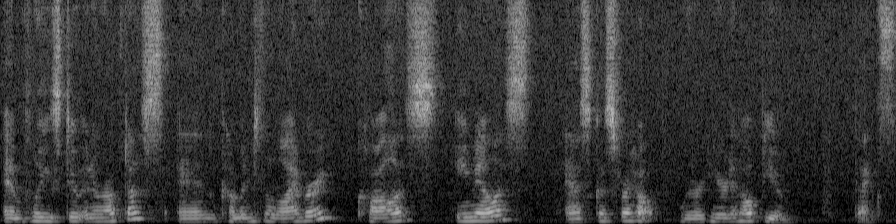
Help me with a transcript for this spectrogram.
and please do interrupt us and come into the library, call us, email us, ask us for help. We're here to help you. Thanks.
